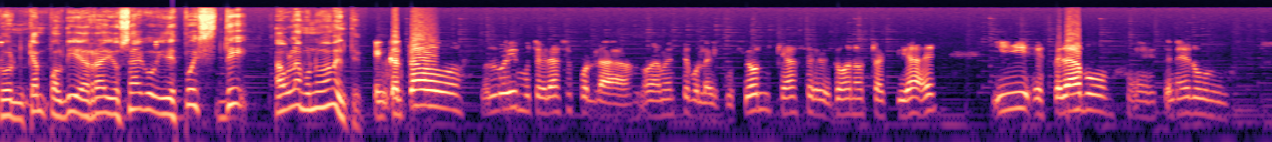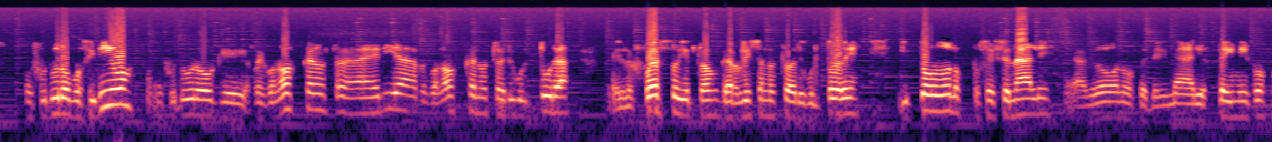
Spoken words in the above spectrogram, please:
con Campo al Día de Radio Sago y después de hablamos nuevamente. Encantado, Luis, muchas gracias por la nuevamente por la discusión que hace de todas nuestras actividades y esperamos eh, tener un, futuro positivo, un futuro que reconozca nuestra ganadería, reconozca nuestra agricultura, el esfuerzo y el trabajo que realizan nuestros agricultores y todos los profesionales, agrónomos, veterinarios, técnicos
